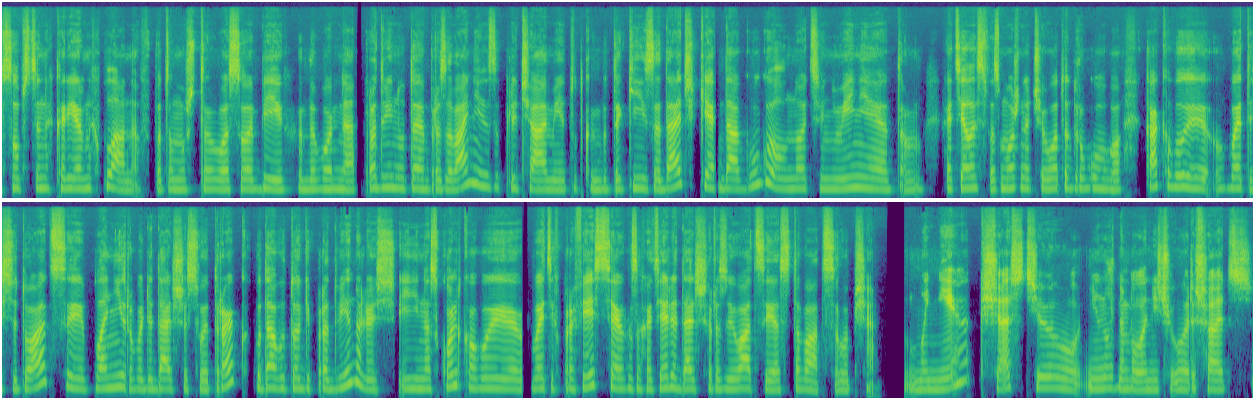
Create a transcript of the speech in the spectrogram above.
собственных карьерных планов, потому что у вас у обеих довольно продвинутое образование за плечами, и тут как бы такие задачки. Да, Google, но тем не менее там хотелось, возможно, чего-то другого. Как вы в этой ситуации планировали дальше свой трек, куда в итоге продвинулись, и насколько вы в этих профессиях захотели дальше развиваться и оставаться вообще? Мне, к счастью, не нужно было ничего решать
